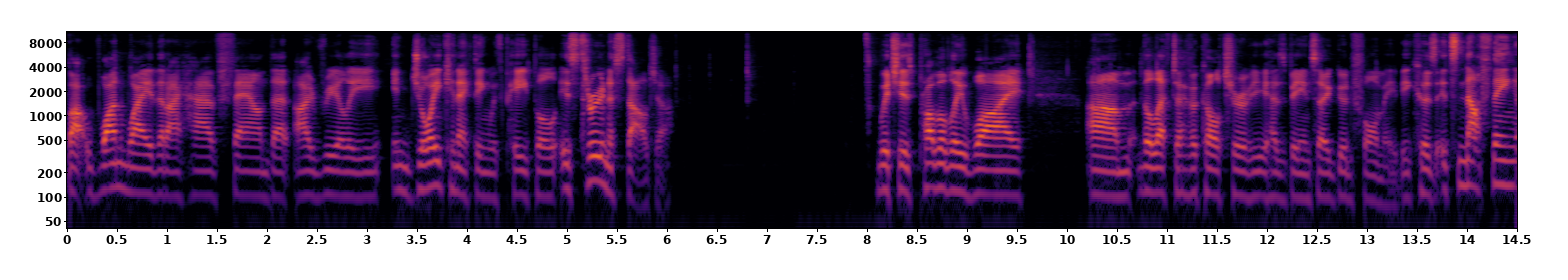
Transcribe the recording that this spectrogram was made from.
But one way that I have found that I really enjoy connecting with people is through nostalgia, which is probably why um, the leftover culture review has been so good for me because it's nothing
